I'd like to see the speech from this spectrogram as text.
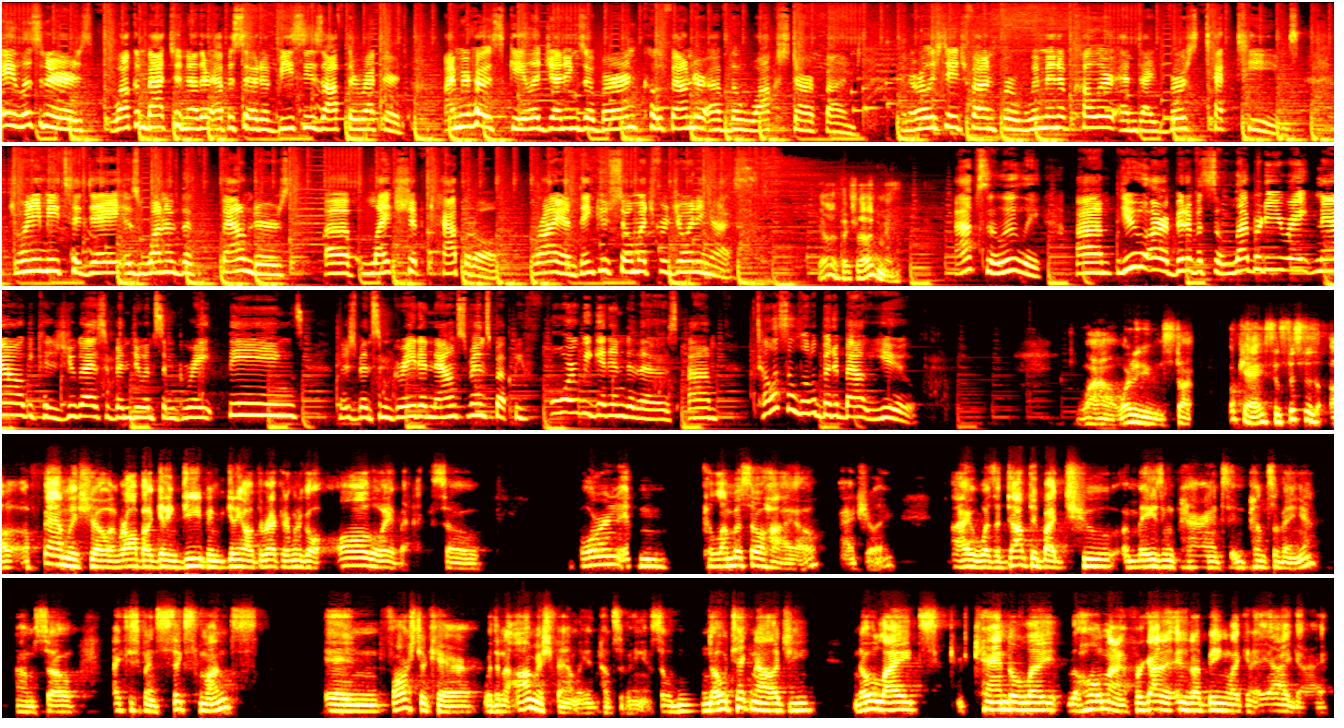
Hey, listeners, welcome back to another episode of VC's Off the Record. I'm your host, Gayle Jennings O'Byrne, co founder of the WOCstar Fund, an early stage fund for women of color and diverse tech teams. Joining me today is one of the founders of Lightship Capital. Brian, thank you so much for joining us. Yeah, thanks for having me. Absolutely. Um, you are a bit of a celebrity right now because you guys have been doing some great things. There's been some great announcements, but before we get into those, um, tell us a little bit about you. Wow, where do you even start? Okay, since this is a, a family show and we're all about getting deep and getting off the record, I'm going to go all the way back. So, born in Columbus, Ohio, actually. I was adopted by two amazing parents in Pennsylvania. Um, so I actually spent six months in foster care with an Amish family in Pennsylvania. So no technology, no lights, candlelight, the whole night. I forgot it ended up being like an AI guy.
